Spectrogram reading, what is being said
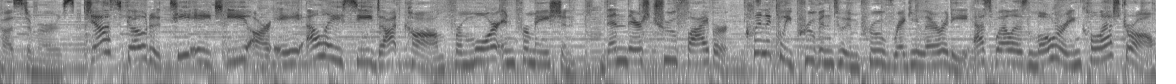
customers. Just go to T H E R A L A C dot com for more information. Then there's True Fiber, clinically proven to improve regularity as well as lowering cholesterol.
